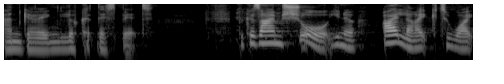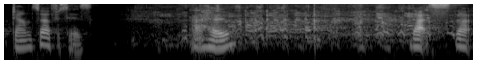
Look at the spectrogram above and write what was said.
and going, look at this bit? Because I'm sure, you know, I like to wipe down surfaces at home. That's that.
